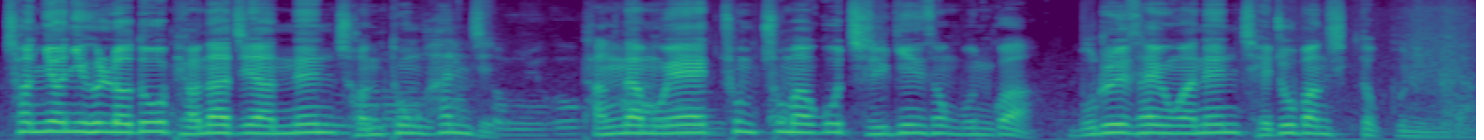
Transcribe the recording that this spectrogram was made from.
천년이 흘러도 변하지 않는 전통 한지. 당나무의 촘촘하고 질긴 성분과 물을 사용하는 제조 방식 덕분입니다.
